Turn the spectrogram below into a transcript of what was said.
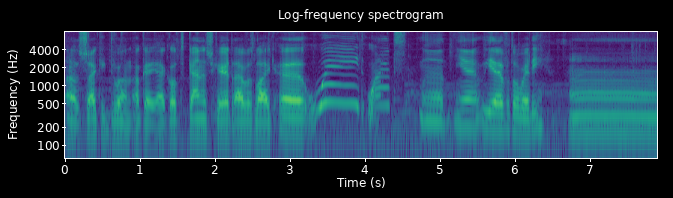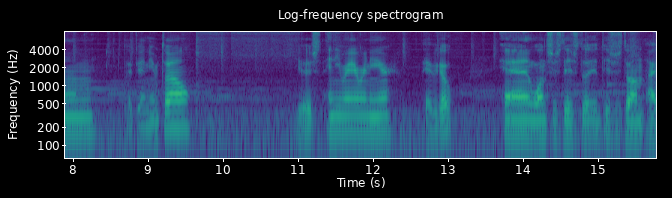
oh, psychic drone. Okay, I got kind of scared. I was like, uh, wait, what? Uh, yeah, we have it already. Um, titanium tile. Just anywhere in here. There we go. And once this this is done, I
